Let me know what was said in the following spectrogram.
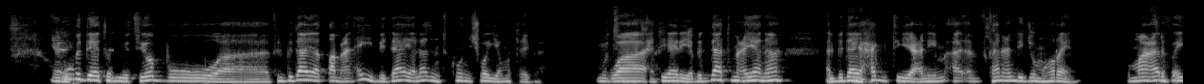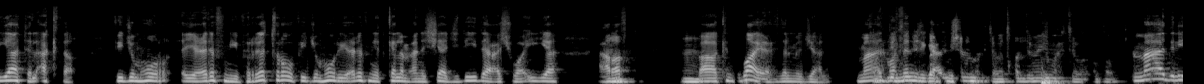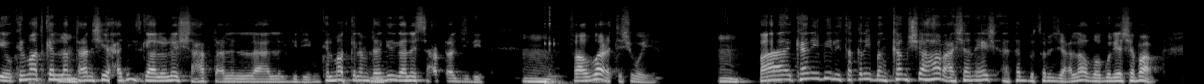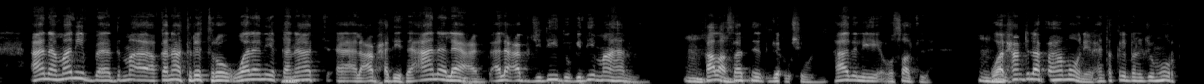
يعني وبديت اليوتيوب وفي البداية طبعا أي بداية لازم تكون شوية متعبة متعب. واحتيارية بالذات معي أنا البداية. حقتي يعني كان عندي جمهورين وما أعرف ايات الأكثر في جمهور يعرفني في الريترو وفي جمهور يعرفني أتكلم عن أشياء جديدة عشوائية عرفت مم. فكنت ضايع في ذا المجال ما أدري من اللي قاعد شنو المحتوى تقدم أي محتوى بالضبط ما أدري وكل ما تكلمت مم. عن شيء حديث قالوا ليش سحبت على ال- على القديم كل ما تكلمت عن مم. الجديد قال ليش سحبت على الجديد. فضعت شوية مم. فكان يبي لي تقريبا كم شهر عشان إيش أثبت رجع على الأرض وأقول يا شباب أنا ماني قناة retro ولا اني قناة ألعاب حديثة أنا لاعب ألعب جديد وقديم ما همني. خلاص لا تتقوشوني هذا اللي وصلت له. والحمد لله فهموني الحين تقريبا الجمهور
